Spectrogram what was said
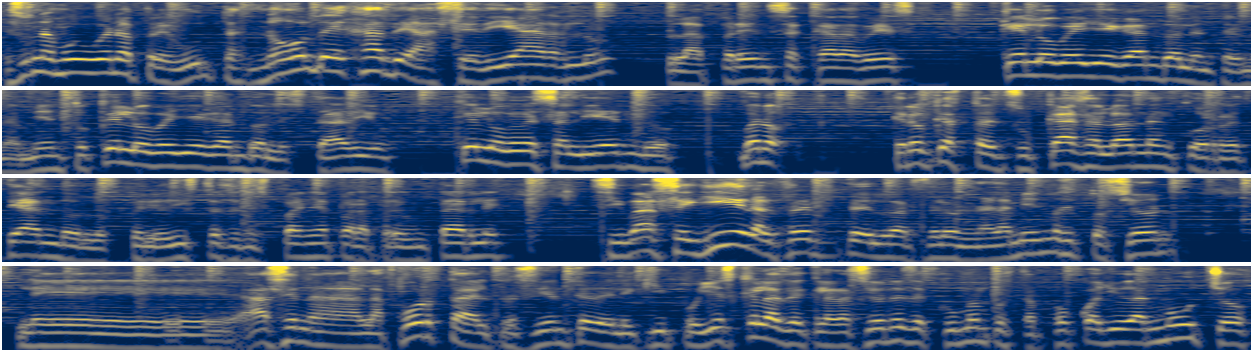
Es una muy buena pregunta. No deja de asediarlo la prensa cada vez que lo ve llegando al entrenamiento, que lo ve llegando al estadio, que lo ve saliendo. Bueno, creo que hasta en su casa lo andan correteando los periodistas en España para preguntarle si va a seguir al frente del Barcelona. La misma situación le hacen a la porta el presidente del equipo. Y es que las declaraciones de Kuman pues tampoco ayudan mucho,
